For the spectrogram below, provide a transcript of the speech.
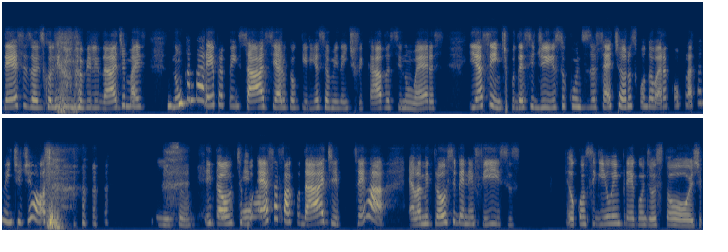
Desses eu escolhi Contabilidade, mas nunca parei para pensar se era o que eu queria, se eu me identificava, se não era. E assim, tipo, decidi isso com 17 anos, quando eu era completamente idiota. Isso. Então, tipo, é... essa faculdade, sei lá, ela me trouxe benefícios. Eu consegui o emprego onde eu estou hoje,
